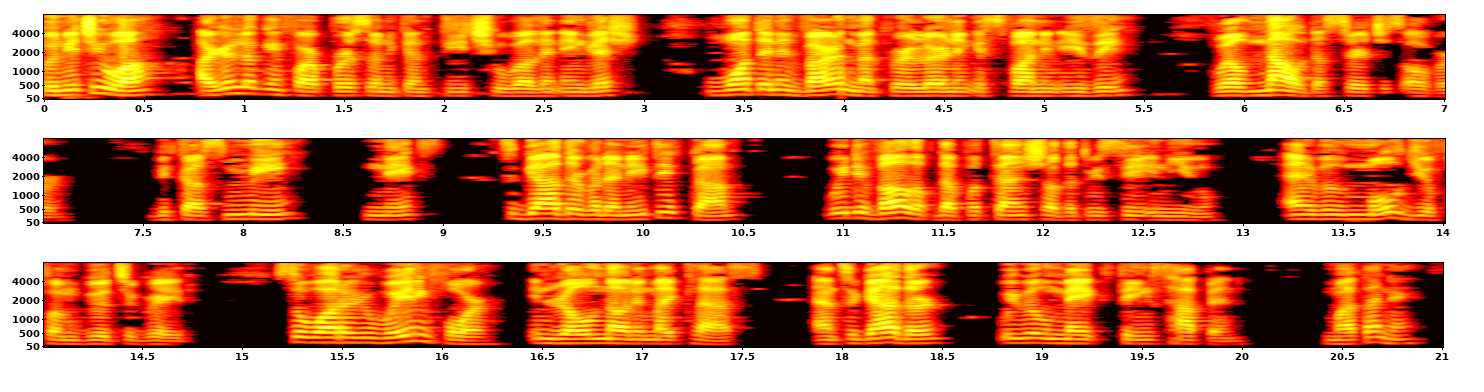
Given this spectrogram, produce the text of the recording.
Konnichiwa, are you looking for a person who can teach you well in English? Want an environment where learning is fun and easy? Well, now the search is over. Because me, Nicks, together with a NativeCamp, we develop the potential that we see in you and will mold you from good to great. So what are you waiting for? Enroll now in my class and together we will make things happen. Mata ne.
